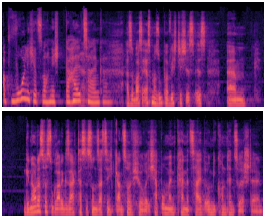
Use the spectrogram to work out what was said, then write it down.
obwohl ich jetzt noch nicht Gehalt zahlen kann? Also was erstmal super wichtig ist, ist, ähm, genau das, was du gerade gesagt hast, ist so ein Satz, den ich ganz häufig höre. Ich habe im Moment keine Zeit, irgendwie Content zu erstellen.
